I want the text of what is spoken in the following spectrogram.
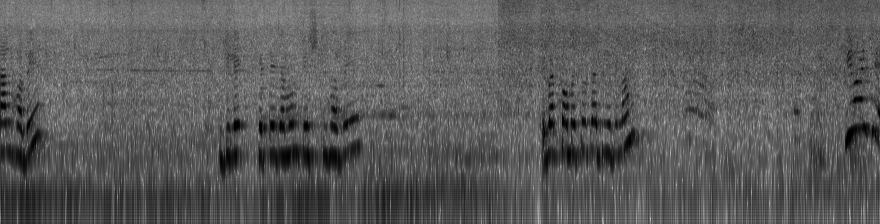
লাল হবে। দিলে খেতে যেমন টেস্টি হবে। এবার টমেটোটা দিয়ে দিলাম। কি হয়েছে?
